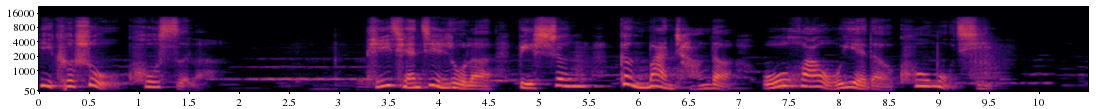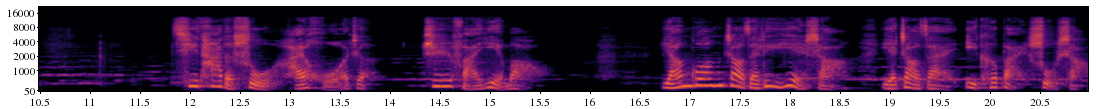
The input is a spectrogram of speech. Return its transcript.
一棵树枯死了，提前进入了比生更漫长的无花无叶的枯木期。其他的树还活着，枝繁叶茂，阳光照在绿叶上，也照在一棵柏树上。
